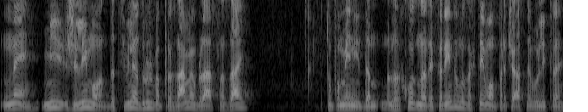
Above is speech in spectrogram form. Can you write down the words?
ne, mi želimo, da civilna družba prevzame oblast nazaj. To pomeni, da lahko na referendumu zahtevamo predčasne volitve,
